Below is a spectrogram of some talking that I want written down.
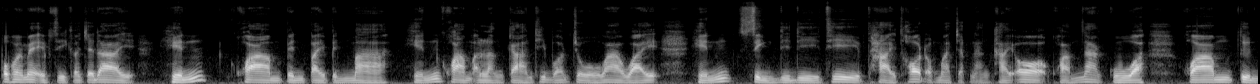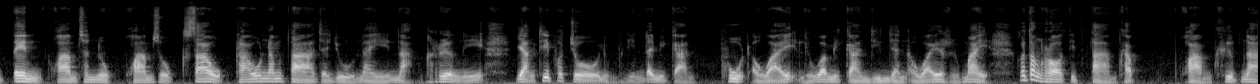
พ่อพ่อแม่ FC ก็จะได้เห็นความเป็นไปเป็นมา เห็นความอลังการที่บอสโจว่าไว้ เห็นสิ่งดีๆ ที่ถ่ายทอดออกมาจากหนังคายอ้อ ความน่ากลัว ความตื่นเต้น ความสนุก ความโศกเศร้าเคล้าน้ำตาจะอยู่ในหนังเรื่องนี้ อย่างที่พ่อโจยมพนินได้มีการพูดเอาไว้ หรือว่ามีการยืนยันเอาไว้หรือไม่ ก็ต้องรอติดตามครับความคืบหน้า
